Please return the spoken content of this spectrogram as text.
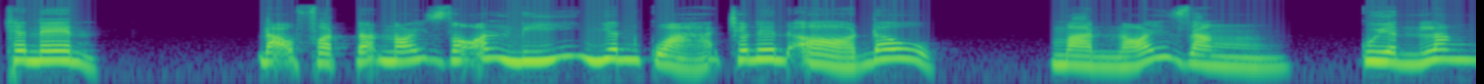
Cho nên, đạo phật đã nói rõ lý nhân quả, cho nên ở đâu mà nói rằng quyền lăng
